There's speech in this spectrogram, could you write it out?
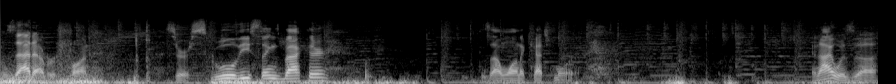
Was that ever fun? Is there a school of these things back there? Because I want to catch more. And I was, uh,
